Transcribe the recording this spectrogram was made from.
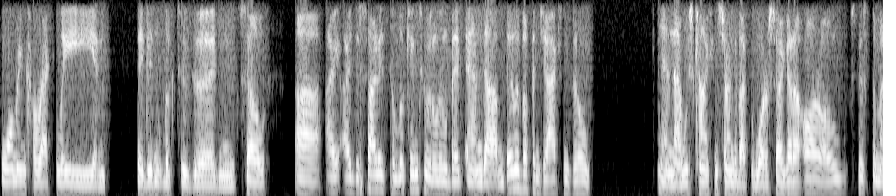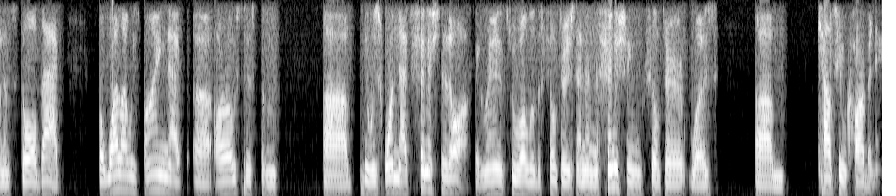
forming correctly and they didn't look too good. And so uh, I, I decided to look into it a little bit. And um, they live up in Jacksonville. And I was kind of concerned about the water. So I got an RO system and installed that. But while I was buying that uh, RO system, uh, there was one that finished it off. It ran through all of the filters, and then the finishing filter was um, calcium carbonate.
